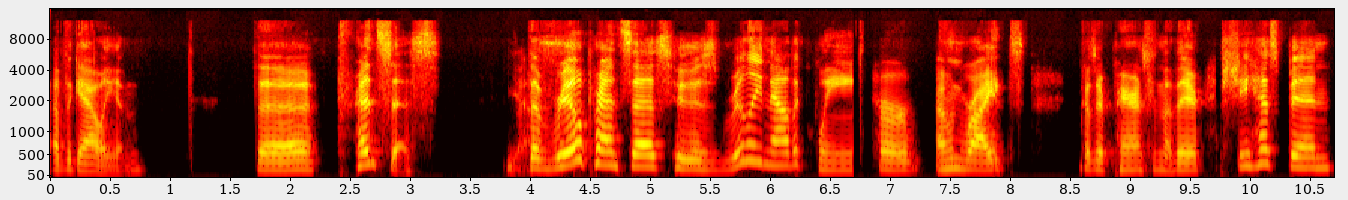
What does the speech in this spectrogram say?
of the Gallien, the princess, yes. the real princess who is really now the queen, her own rights, because her parents were not there. She has been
